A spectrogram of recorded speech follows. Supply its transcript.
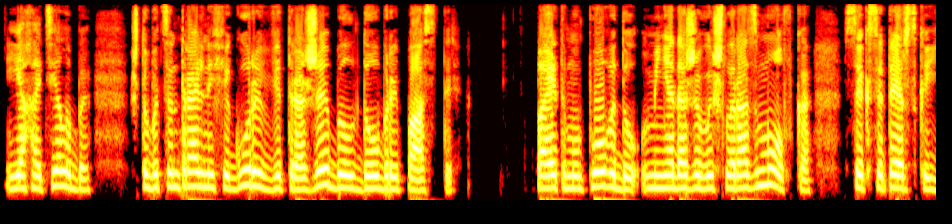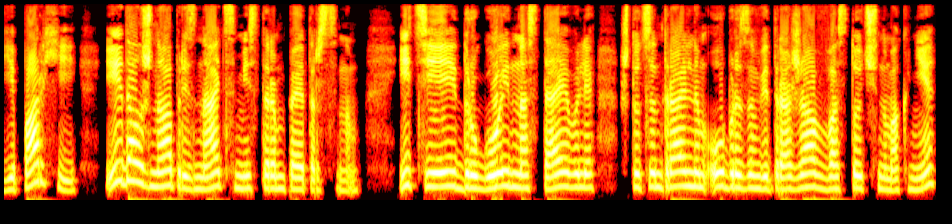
Я хотела бы, чтобы центральной фигурой в витраже был добрый пастырь, по этому поводу у меня даже вышла размолвка с Эксетерской епархией и должна признать с мистером Петерсоном. И те, и другой настаивали, что центральным образом витража в восточном окне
